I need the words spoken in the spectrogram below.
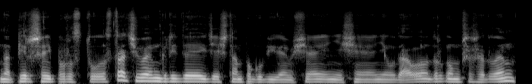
Na pierwszej po prostu straciłem gridy, gdzieś tam pogubiłem się i nie się nie udało. Drugą przeszedłem.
